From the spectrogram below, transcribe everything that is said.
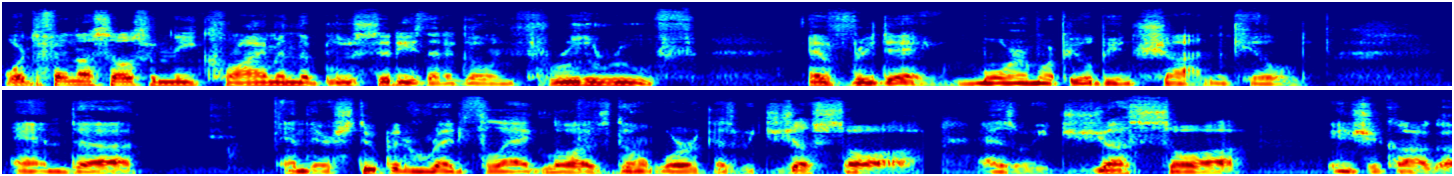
or defend ourselves from the crime in the blue cities that are going through the roof every day. More and more people being shot and killed, and uh, and their stupid red flag laws don't work, as we just saw, as we just saw in Chicago,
